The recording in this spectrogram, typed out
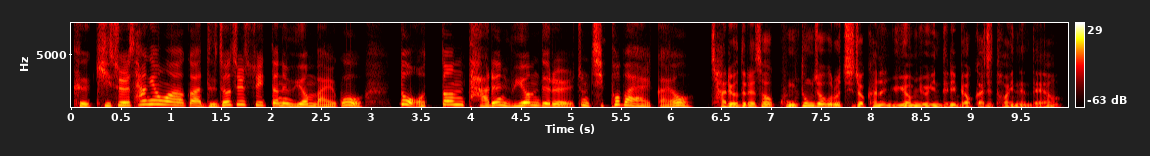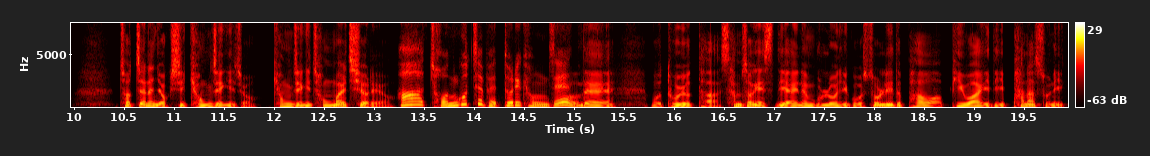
그 기술 상용화가 늦어질 수 있다는 위험 말고 또 어떤 다른 위험들을 좀 짚어봐야 할까요? 자료들에서 공통적으로 지적하는 위험 요인들이 몇 가지 더 있는데요. 첫째는 역시 경쟁이죠. 경쟁이 정말 치열해요. 아, 전고체 배터리 경쟁? 네, 뭐 도요타, 삼성 SDI는 물론이고 솔리드 파워, BYD, 파나소닉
